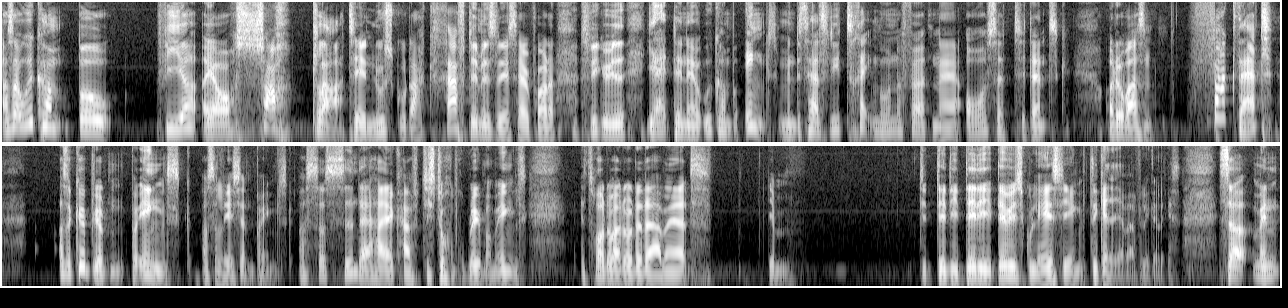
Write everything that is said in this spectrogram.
og så udkom bog 4, og jeg var så klar til, at nu skulle der kraftigt læse Harry Potter. Og så fik vi at vide, ja, den er udkommet på engelsk, men det tager altså lige tre måneder, før den er oversat til dansk. Og det var bare sådan, fuck that! Og så købte jeg den på engelsk, og så læste jeg den på engelsk. Og så siden da har jeg ikke haft de store problemer med engelsk. Jeg tror, det var det, der med, at jamen, det, det, det, det, det, vi skulle læse i engelsk, det gad jeg i hvert fald ikke at læse. Så, men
